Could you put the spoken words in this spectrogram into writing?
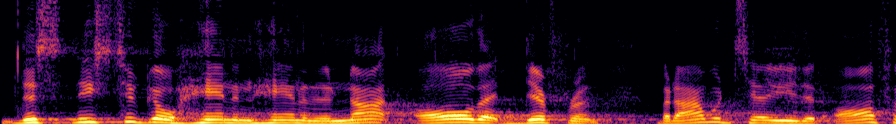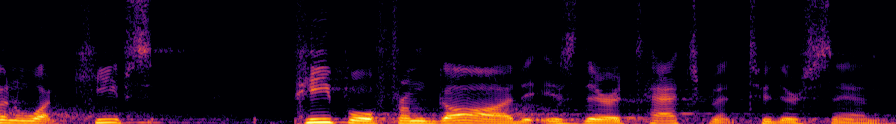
this, these two go hand in hand, and they're not all that different. But I would tell you that often what keeps people from God is their attachment to their sin.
